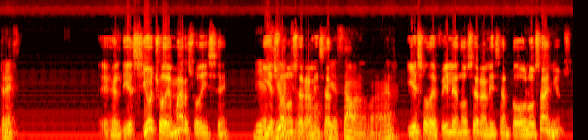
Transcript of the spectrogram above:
20. 23. Es el 18 de marzo, dice. y eso no 18, se realiza. para ver. Y esos desfiles no se realizan todos los años.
